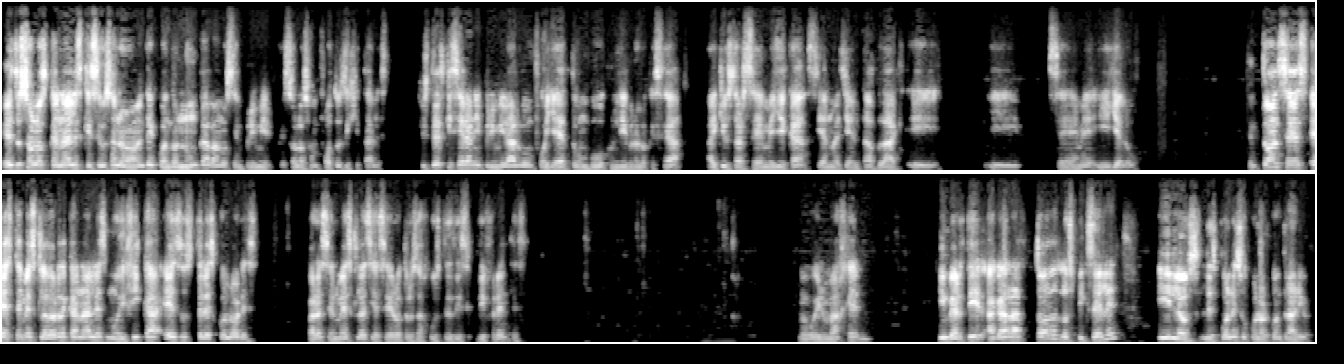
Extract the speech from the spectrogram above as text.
Estos son los canales que se usan normalmente cuando nunca vamos a imprimir, que solo son fotos digitales. Si ustedes quisieran imprimir algo, un folleto, un book, un libro, lo que sea, hay que usar CMYK, Cyan Magenta, Black y, y CM y Yellow. Entonces, este mezclador de canales modifica esos tres colores para hacer mezclas y hacer otros ajustes diferentes. Me voy a imagen. Invertir, agarra todos los píxeles y los, les pone su color contrario.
